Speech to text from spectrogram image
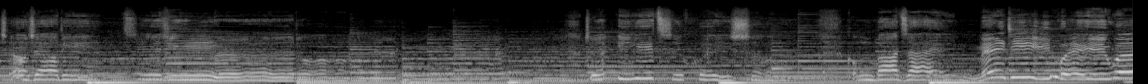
悄悄地刺进耳朵，这一次挥手，恐怕再没机会问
